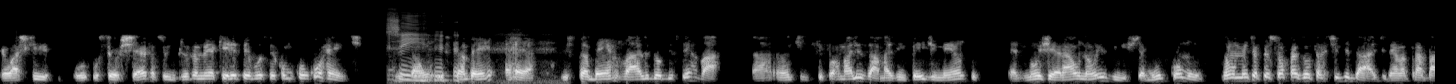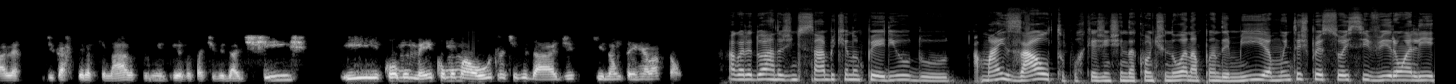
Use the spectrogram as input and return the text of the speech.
Eu acho que o, o seu chefe, a sua empresa não ia querer ter você como concorrente. Sim. Então, isso também é, isso também é válido observar, tá? Antes de se formalizar. Mas impedimento, é, no geral, não existe. É muito comum. Normalmente a pessoa faz outra atividade, né? Ela trabalha de carteira assinada por uma empresa com atividade X e como MEI como uma outra atividade que não tem relação. Agora, Eduardo, a gente sabe que no período mais alto, porque a gente ainda continua na pandemia, muitas pessoas se viram ali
